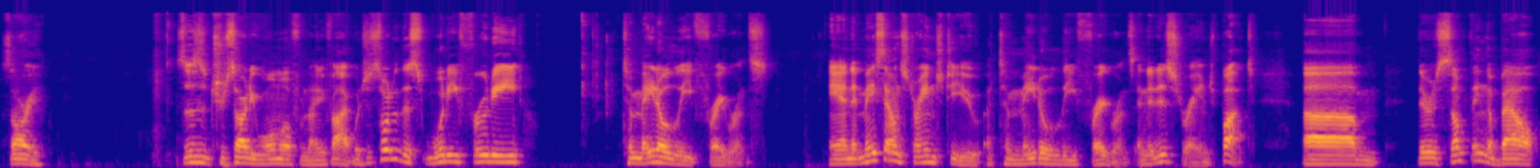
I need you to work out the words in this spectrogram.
Sorry. So this is Trussardi Uomo from 95, which is sort of this woody, fruity tomato leaf fragrance. And it may sound strange to you, a tomato leaf fragrance, and it is strange, but um, there's something about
